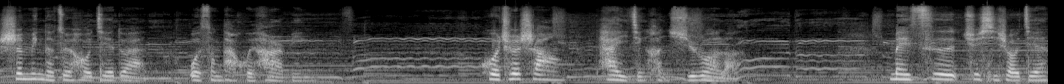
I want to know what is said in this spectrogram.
生命的最后阶段，我送他回哈尔滨。火车上，他已经很虚弱了，每次去洗手间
